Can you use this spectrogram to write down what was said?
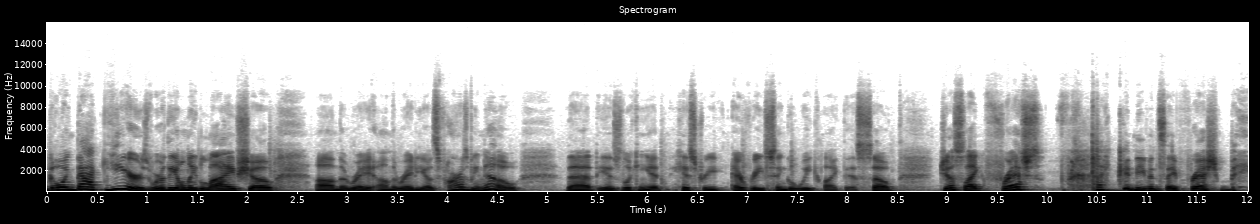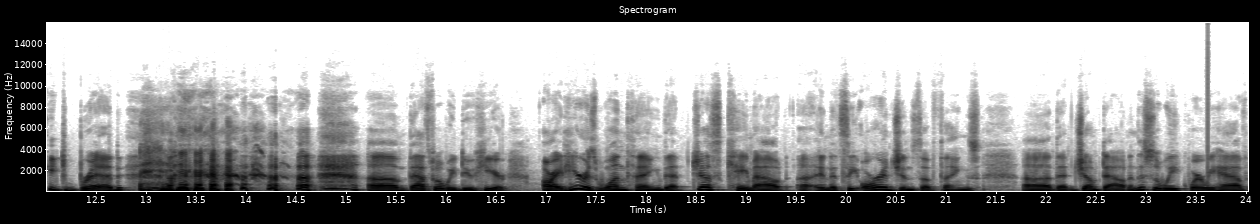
going back years. We're the only live show on the ra- on the radio, as far as we know, that is looking at history every single week like this. So, just like fresh. I couldn't even say fresh baked bread. um, that's what we do here. All right, here is one thing that just came out, uh, and it's the origins of things uh, that jumped out. And this is a week where we have,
